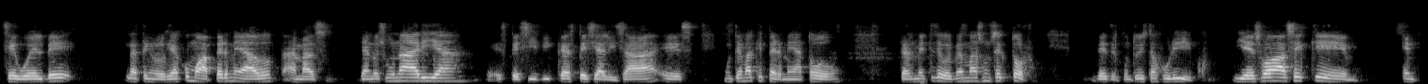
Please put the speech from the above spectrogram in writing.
se vuelve la tecnología como ha permeado, además ya no es un área específica, especializada, es un tema que permea todo, realmente se vuelve más un sector desde el punto de vista jurídico. Y eso hace que en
